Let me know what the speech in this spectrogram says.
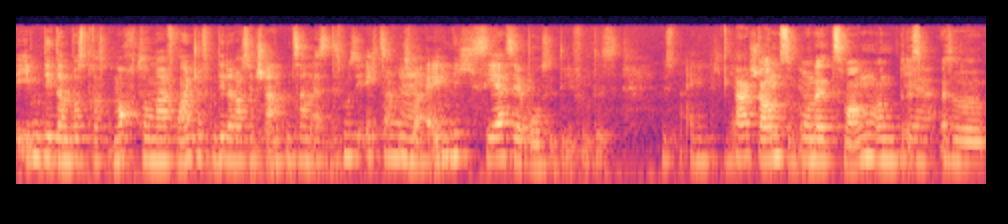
eben die dann was daraus gemacht haben, auch Freundschaften, die daraus entstanden sind. Also das muss ich echt sagen, das war mhm. eigentlich sehr, sehr positiv und das müssen wir eigentlich mehr Auch ganz ohne Zwang und ja. es, also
